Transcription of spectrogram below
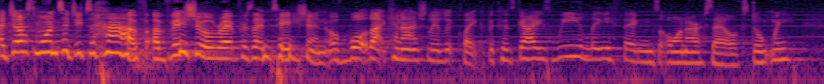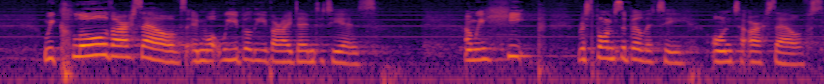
I just wanted you to have a visual representation of what that can actually look like because, guys, we lay things on ourselves, don't we? We clothe ourselves in what we believe our identity is, and we heap responsibility onto ourselves.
